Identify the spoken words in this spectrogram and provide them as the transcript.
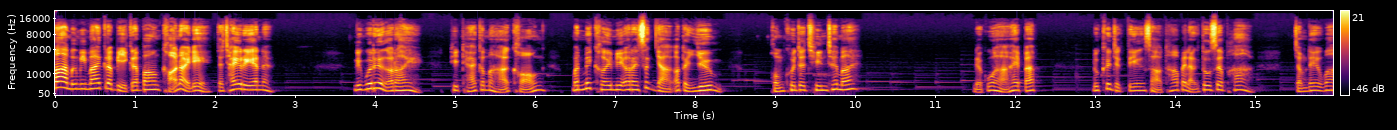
ว่ามึงมีไม้กระบี่กระบองขอหน่อยดิ จะใช้เรียนน่ะนึกว่าเรื่องอะไร ที่แท้ก็มาหาของ มันไม่เคยมีอะไรสักอย่างเอาแต่ยืม ผมควรจะชินใช่ไหม เดี๋ยวกูหาให้แป๊บ ลุกขึ้นจากเตียงสาวเท้าไปหลังตู้เสื้อผ้าจำได้ว่า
